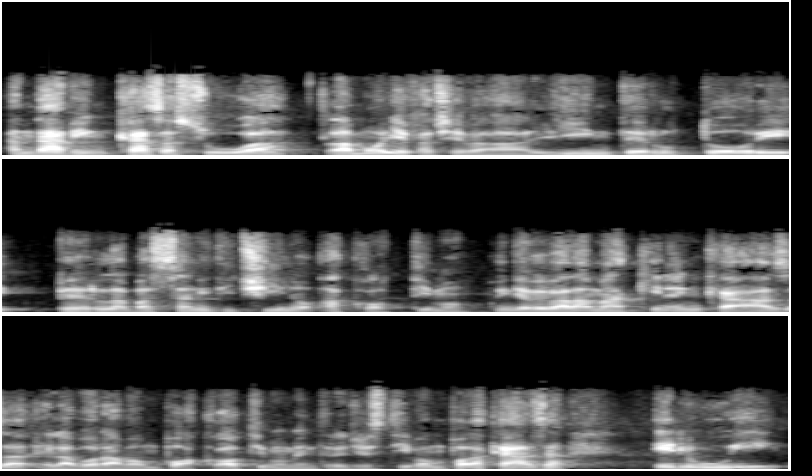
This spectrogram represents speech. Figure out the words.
andavi in casa sua, la moglie faceva gli interruttori per la Bassani Ticino a Cottimo, quindi aveva la macchina in casa e lavorava un po' a Cottimo mentre gestiva un po' la casa e lui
